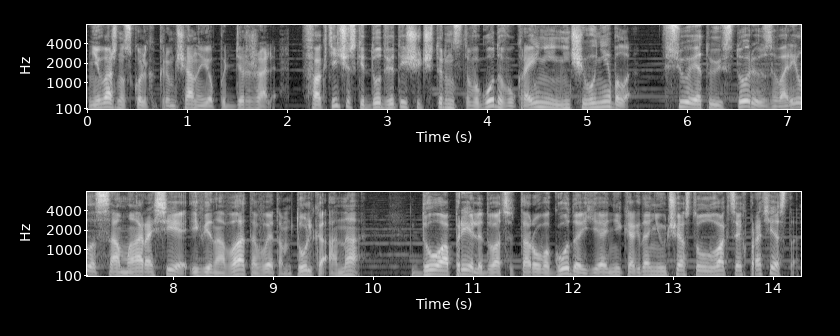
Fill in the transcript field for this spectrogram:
Неважно, сколько крымчан ее поддержали. Фактически до 2014 года в Украине ничего не было. Всю эту историю заварила сама Россия, и виновата в этом только она. До апреля 22 года я никогда не участвовал в акциях протеста.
